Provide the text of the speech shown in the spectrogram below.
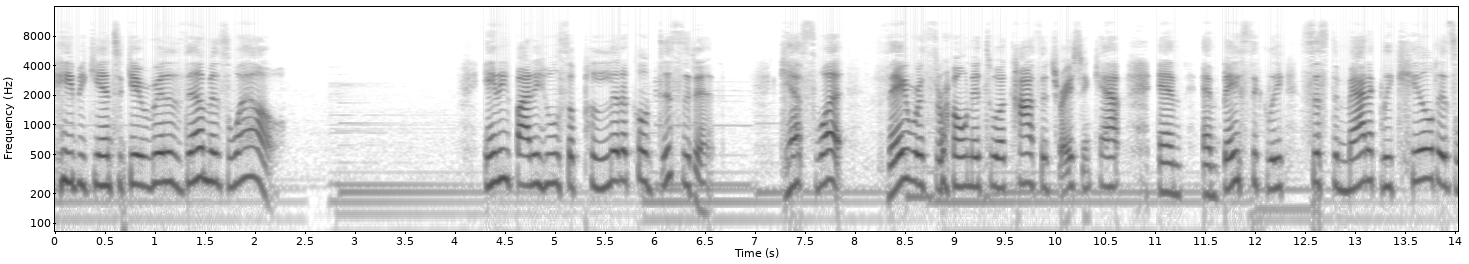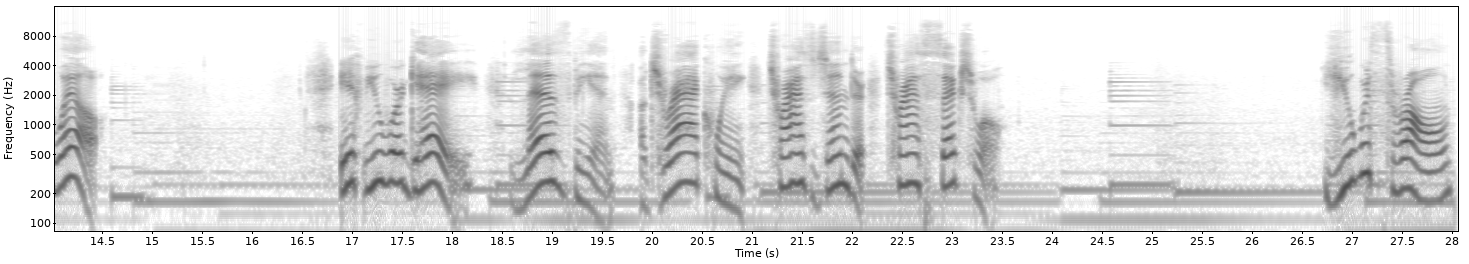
he began to get rid of them as well. Anybody who's a political dissident, guess what? They were thrown into a concentration camp and, and basically systematically killed as well. If you were gay, lesbian, a drag queen, transgender, transsexual, you were thrown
